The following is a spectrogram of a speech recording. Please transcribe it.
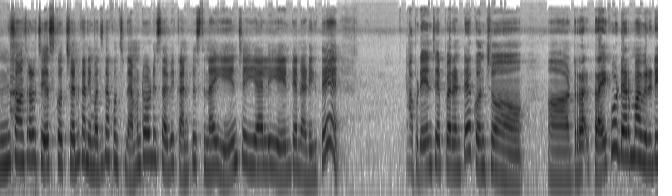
ఇన్ని సంవత్సరాలు చేసుకొచ్చాను. కానీ ఈ మధ్యన కొంచెం నెమటోడిస్ అవి కనిపిస్తున్నాయి. ఏం చెయ్యాలి ఏంటి అని అడిగితే అప్పుడు ఏం చెప్పారంటే కొంచెం ట్రైకోడెర్మా విరిడి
